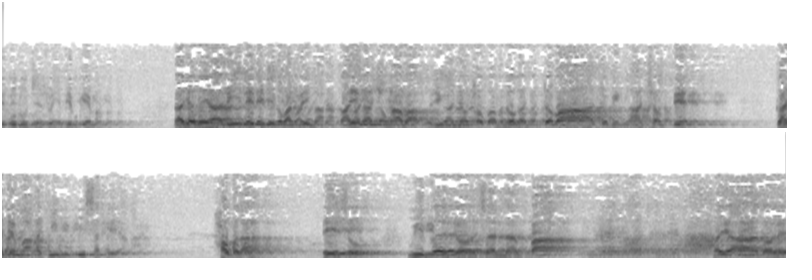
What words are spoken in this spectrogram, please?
စ်ပုရုဇဉ်ဆိုရင်ပြစ်မกินပါဒါကြောင့်ဘုရားဒီလေးတိကျေကဘာတလိမှာကာယကညောင်း၅ပါးဝစီကညောင်း၆ပါးမနောကညောင်း၁ပါးဆိုပြီး၅၆တစ် ကကြမအကျဉ်းကိုပြီးဆက်ခဲ့ရပါဟုတ်ပလားအေးဆိုဝိဘတ်တော်ဆနပါဖရာတော်လဲ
